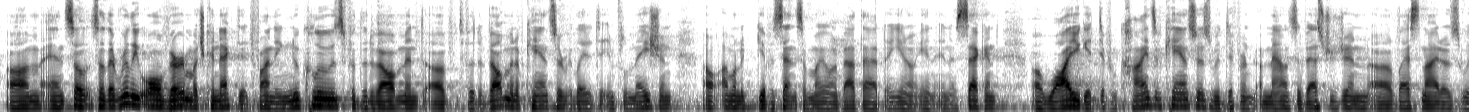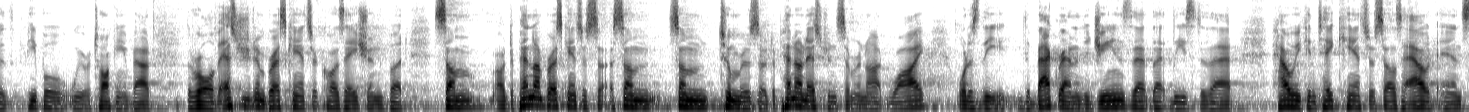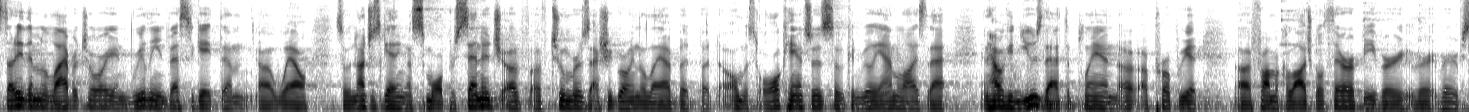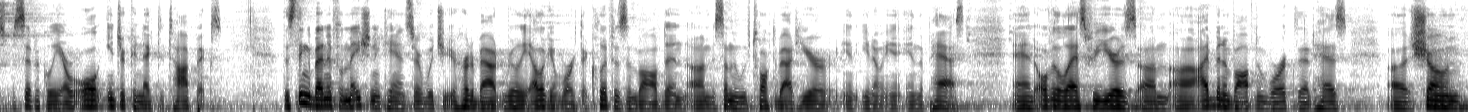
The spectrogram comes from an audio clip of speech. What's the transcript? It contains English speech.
Um, and so, so they're really all very much connected, finding new clues for the development of, for the development of cancer related to inflammation. I'm going to give a sentence of my own about that you know, in, in a second. Uh, why you get different kinds of cancers with different amounts of estrogen. Uh, last night I was with people, we were talking about the role of estrogen in breast cancer causation, but some are dependent on breast cancer, some, some tumors are dependent on estrogen, some are not. Why? What is the, the background of the genes that, that leads to that? How we can take cancer cells out and study them in the laboratory and really investigate them uh, well. So not just getting a small percentage of, of tumors actually growing in the lab, but, but almost all cancers, so we can really analyze that, and how we can use that to plan uh, appropriate uh, pharmacological therapy very, very, very specifically, are all interconnected topics. This thing about inflammation in cancer, which you heard about, really elegant work that Cliff is involved in, um, is something we've talked about here, in, you know, in, in, the past. And over the last few years, um, uh, I've been involved in work that has uh, shown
